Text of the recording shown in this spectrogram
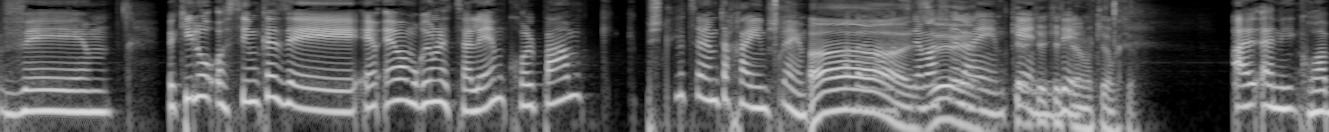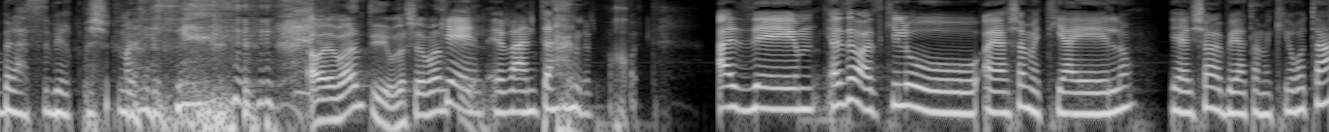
ו, וכאילו עושים כזה, הם, הם אמורים לצלם כל פעם, פשוט לצלם את החיים שלהם. אה, אבל המצלמה זה. שלהם, כן, כן, זה. כן, כן, מכיר, מכיר. אה, אני גרועה בלהסביר פשוט מה אני אעשה. אבל הבנתי, עובדה שהבנתי. כן, הבנת לפחות. אז אה, אז זהו, אז כאילו, היה שם את יעל, יעל שלבי, אתה מכיר אותה?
